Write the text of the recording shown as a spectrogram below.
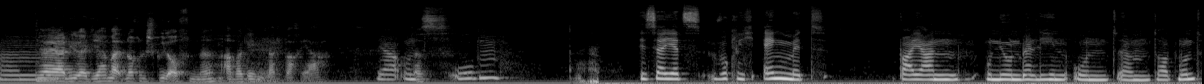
Ähm, Ja, ja, die, die haben halt noch ein Spiel offen, ne? Aber gegen Gladbach, ja. Ja, und Das- oben ist ja jetzt wirklich eng mit Bayern, Union Berlin und ähm, Dortmund.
